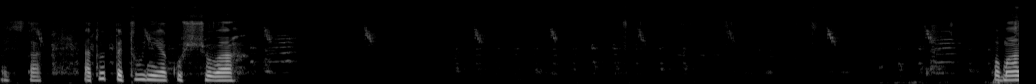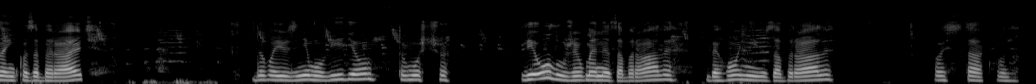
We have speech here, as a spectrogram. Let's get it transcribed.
Ось так. А тут петунія кущова. Помаленько забирають. Думаю, зніму відео, тому що віолу вже в мене забрали, бегонію забрали. Ось так воно.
